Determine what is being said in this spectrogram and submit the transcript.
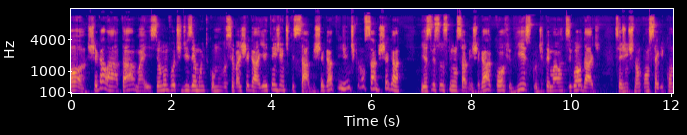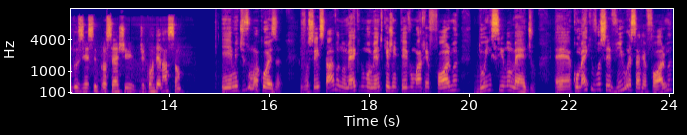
ó, chega lá, tá? Mas eu não vou te dizer muito como você vai chegar. E aí tem gente que sabe chegar, tem gente que não sabe chegar. E as pessoas que não sabem chegar correm o risco de ter maior desigualdade se a gente não consegue conduzir esse processo de, de coordenação. E me diz uma coisa, você estava no MEC no momento que a gente teve uma reforma do ensino médio. É, como é que você viu essa reforma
